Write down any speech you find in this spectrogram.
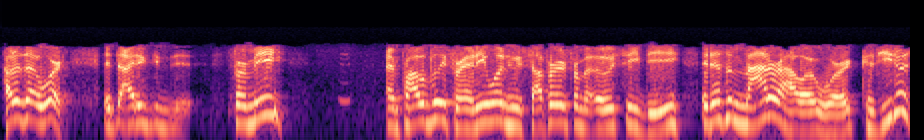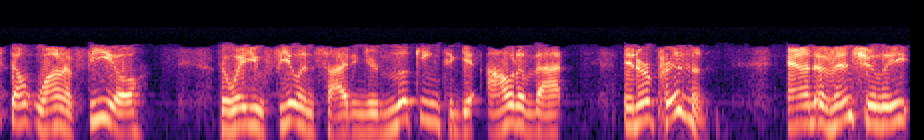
How does that work? It, I, for me, and probably for anyone who suffered from OCD, it doesn't matter how it worked because you just don't want to feel the way you feel inside, and you're looking to get out of that inner prison. And eventually,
